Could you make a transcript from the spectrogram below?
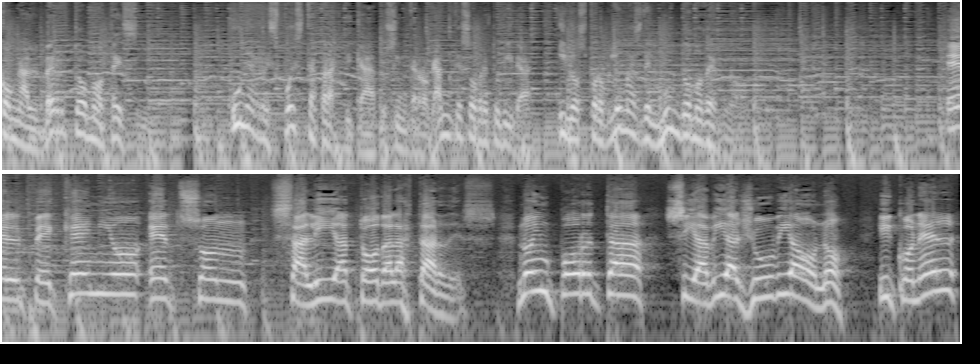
con Alberto Motesi. Una respuesta práctica a tus interrogantes sobre tu vida y los problemas del mundo moderno. El pequeño Edson salía todas las tardes. No importa si había lluvia o no. Y con él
